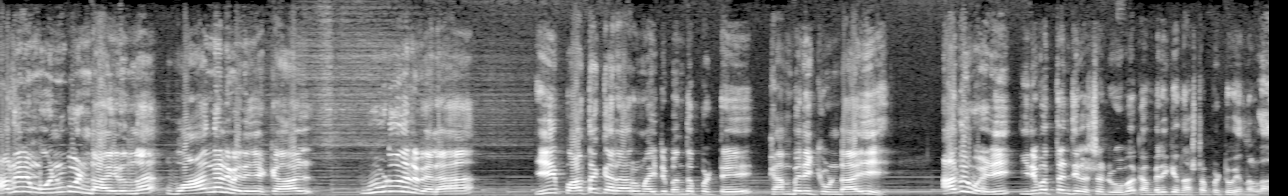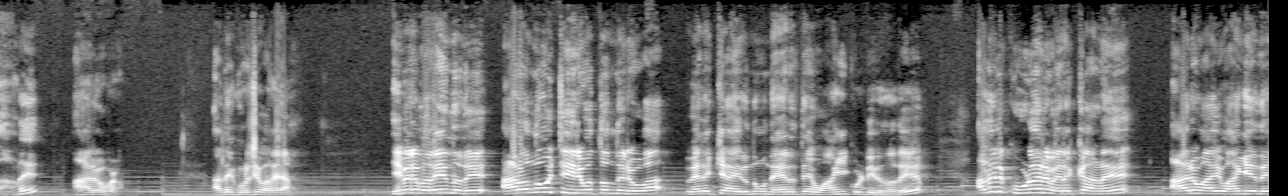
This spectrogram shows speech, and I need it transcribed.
അതിനു മുൻപുണ്ടായിരുന്ന വാങ്ങൽ വിലയേക്കാൾ കൂടുതൽ വില ഈ പാട്ടക്കരാറുമായിട്ട് ബന്ധപ്പെട്ട് കമ്പനിക്കുണ്ടായി. അതുവഴി ഇരുപത്തഞ്ച് ലക്ഷം രൂപ കമ്പനിക്ക് നഷ്ടപ്പെട്ടു എന്നുള്ളതാണ് ആരോപണം. അതേക്കുറിച്ച് പറയാം. ഇവർ പറയുന്നത് അറുന്നൂറ്റി ഇരുപത്തൊന്ന് രൂപ വിലയ്ക്കായിരുന്നു നേരത്തെ വാങ്ങിക്കൊണ്ടിരുന്നത്. അതിൽ കൂടുതൽ വിലക്കാണ് ആരുമായി വാങ്ങിയത്?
